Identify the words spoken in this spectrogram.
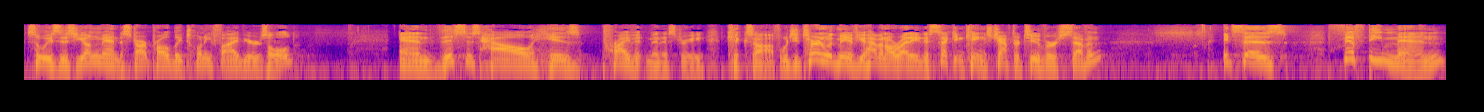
So he's this young man to start, probably 25 years old. And this is how his private ministry kicks off. Would you turn with me, if you haven't already, to 2 Kings chapter 2, verse 7? It says, 50 men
